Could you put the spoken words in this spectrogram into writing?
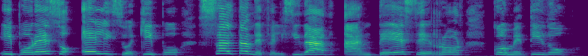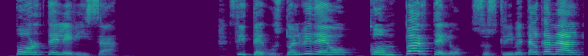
y por eso él y su equipo saltan de felicidad ante ese error cometido por Televisa. Si te gustó el video, compártelo, suscríbete al canal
